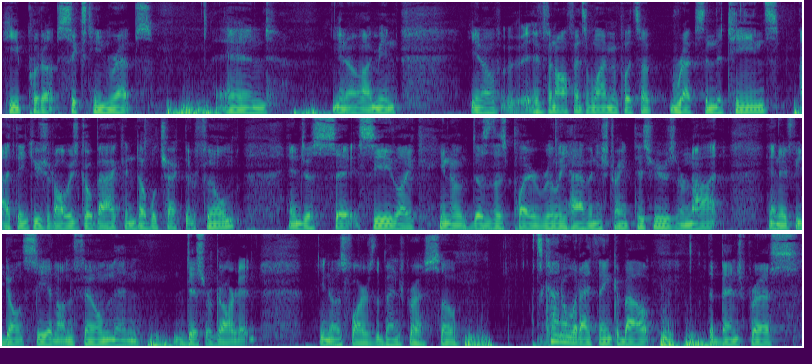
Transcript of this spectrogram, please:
He put up 16 reps, and you know, I mean, you know, if an offensive lineman puts up reps in the teens, I think you should always go back and double check their film and just say, see, like, you know, does this player really have any strength issues or not? And if you don't see it on film, then disregard it, you know, as far as the bench press. So it's kind of what I think about the bench press,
